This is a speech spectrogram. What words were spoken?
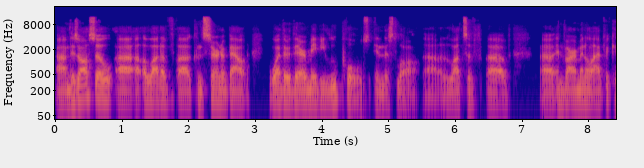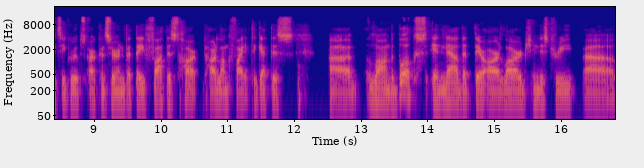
Um, there's also uh, a lot of uh, concern about whether there may be loopholes in this law. Uh, lots of, of uh, environmental advocacy groups are concerned that they fought this hard, hard long fight to get this uh, law on the books, and now that there are large industry uh,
